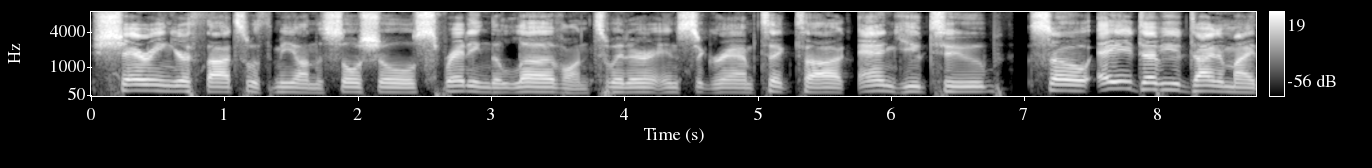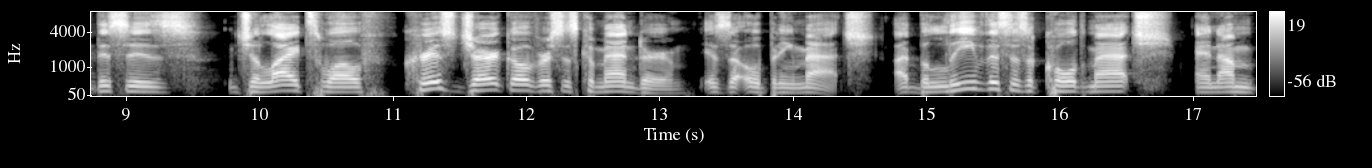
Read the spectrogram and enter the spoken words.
sharing your thoughts with me on the socials, spreading the love on Twitter, Instagram, TikTok, and YouTube. So, AEW Dynamite, this is July 12th. Chris Jericho versus Komander is the opening match. I believe this is a cold match, and I'm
